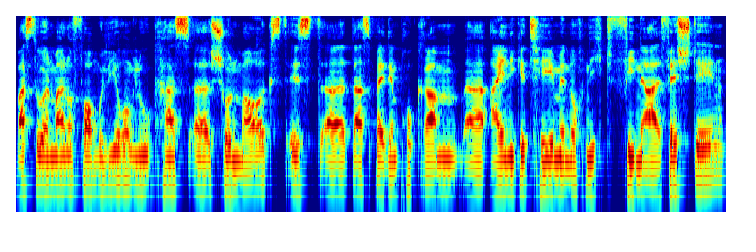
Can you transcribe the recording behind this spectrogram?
Was du an meiner Formulierung, Lukas, äh, schon merkst, ist, äh, dass bei dem Programm äh, einige Themen noch nicht final feststehen.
